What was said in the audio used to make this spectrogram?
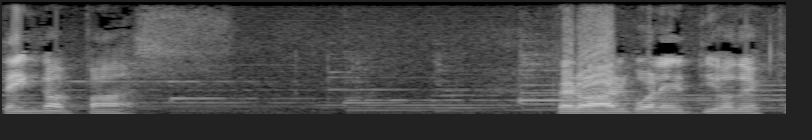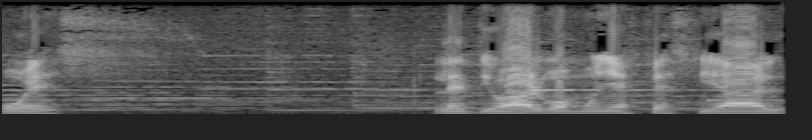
tengan paz. Pero algo les dio después. Les dio algo muy especial.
